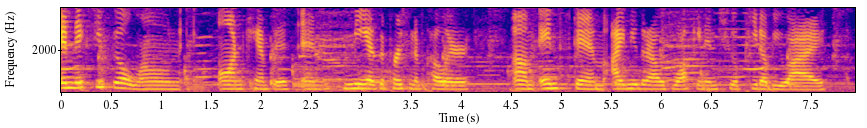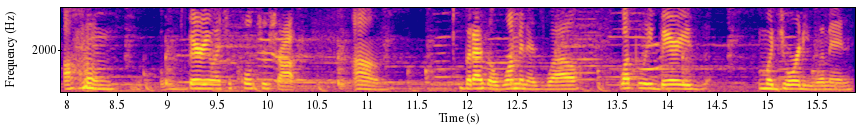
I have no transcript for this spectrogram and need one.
it makes you feel alone on campus. And me as a person of color um, in STEM, I knew that I was walking into a PWI, um, very much a culture shock. Um, but as a woman as well, luckily Berry's majority women,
